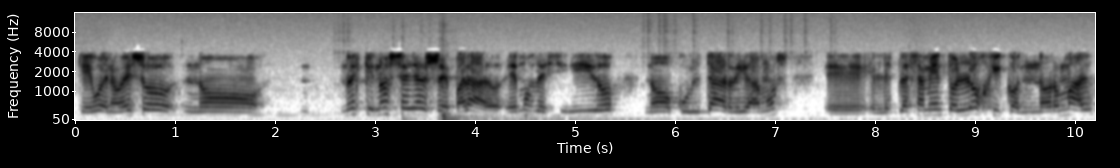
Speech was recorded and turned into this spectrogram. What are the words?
que bueno, eso no, no es que no se haya reparado, hemos decidido no ocultar, digamos, eh, el desplazamiento lógico, normal,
